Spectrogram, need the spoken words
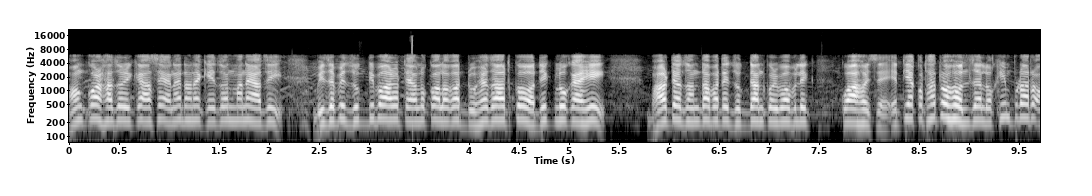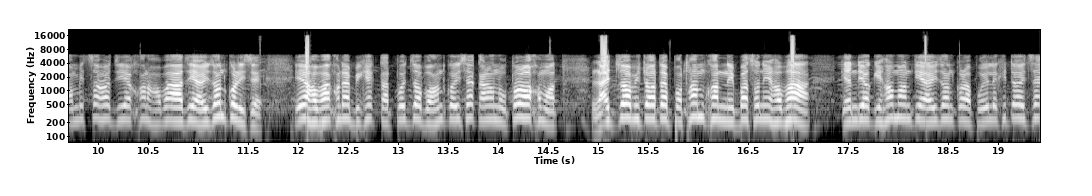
শংকৰ হাজৰিকা আছে এনেধৰণে কেইজনমানে আজি বিজেপিত যোগ দিব আৰু তেওঁলোকৰ লগত দুহেজাৰতকৈ অধিক লোক আহি ভাৰতীয় জনতা পাৰ্টীত যোগদান কৰিব বুলি কোৱা হৈছে। এতিয়া কথাটো হ'ল যে লখিমপুৰত অমিত শ্বাহৰ যি এখন সভা আজি আয়োজন কৰিছে এই সভাখনে বিশেষ তাৎপৰ্য বহন কৰিছে। কাৰণ উত্তৰ অসমত ৰাজ্যৰ ভিতৰতে প্ৰথমখন নিৰ্বাচনী সভা কেন্দ্ৰীয় গৃহমন্ত্ৰীয়ে আয়োজন কৰা পৰিলক্ষিত হৈছে।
